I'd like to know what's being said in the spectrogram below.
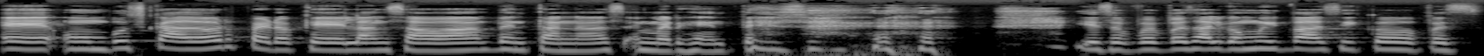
eh, un buscador, pero que lanzaba ventanas emergentes. y eso fue pues algo muy básico, pues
